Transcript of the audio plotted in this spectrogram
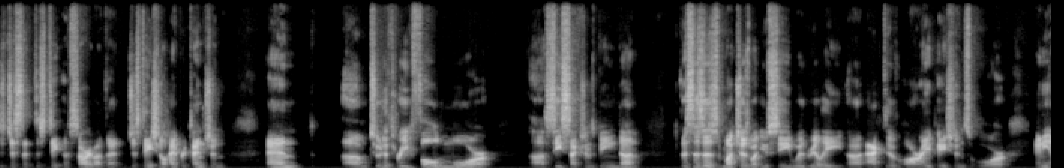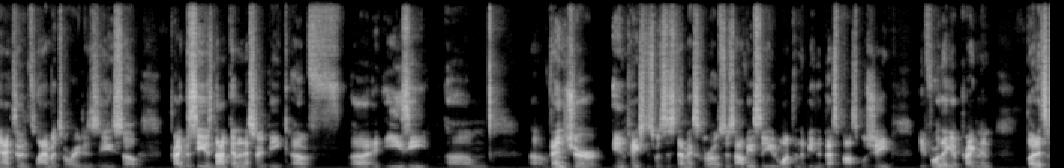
just, just sorry about that, gestational hypertension, and um, two to threefold more uh, C sections being done. This is as much as what you see with really uh, active RA patients or any active inflammatory disease. So pregnancy is not going to necessarily be uh, uh, an easy um, uh, venture in patients with systemic sclerosis. Obviously, you'd want them to be in the best possible shape before they get pregnant, but it's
